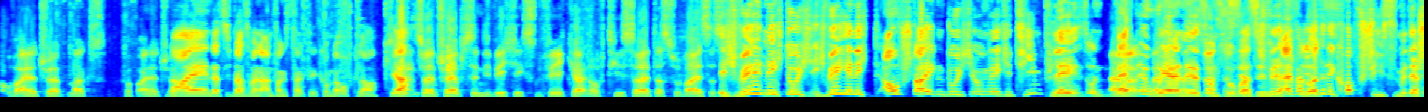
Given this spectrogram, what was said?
Auf eine Trap, Max. Auf eine Trap. Nein, das, ist meine Anfangstaktik. Komm darauf klar. Ja? Die zwei Traps sind die wichtigsten Fähigkeiten auf T-Side, dass du weißt, dass Ich du will nicht durch, ich will hier nicht aufsteigen durch irgendwelche Teamplays und Map-Awareness und sowas. Ich will einfach. Leute den Kopf schießen mit der Ja,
